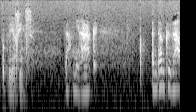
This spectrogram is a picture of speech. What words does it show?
tot weerziens. Dag, meneer Haak. En dank u wel.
